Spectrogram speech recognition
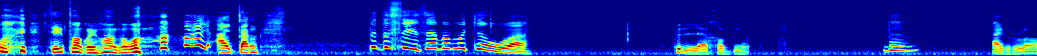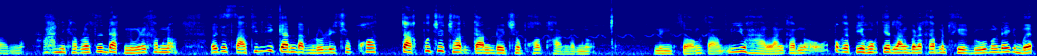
อ้ยเสียงทองข่อยห้องครับว่าอายจัง เป็นตาสีแซ่บบ่เจ้าอะขึ้นแล้วครับเนาะเบ้ออายก็รอดเนาะอ่านี่ครับเราจะดักหนูนะครับเนาะเราจะสาธิตวิธีการดักหนูโดยเฉพาะจากผู้เชี่ยวชาญการโดยเฉพาะทางครับเนาะหนึ่งสองสามมีอยู่หาหลังครับเนาะปกติหกเจ็ดหลังไปแล้วครับมันถือดูมันได้เบิด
